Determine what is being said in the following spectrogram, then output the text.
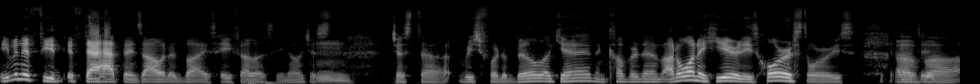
even if you if that happens, I would advise, hey fellas, you know, just Mm, just uh, reach for the bill again and cover them. I don't want to hear these horror stories yeah, of uh,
